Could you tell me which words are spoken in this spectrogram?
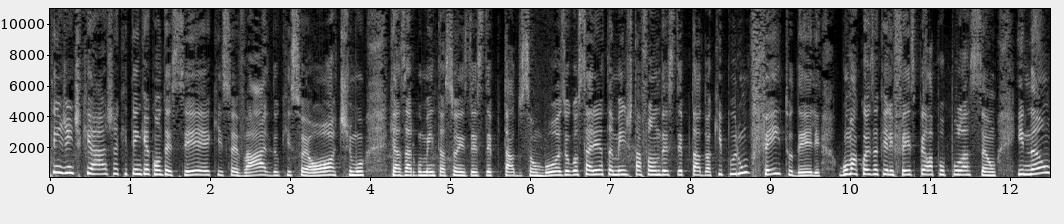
Tem gente que acha que tem que acontecer, que isso é válido, que isso é ótimo, que as argumentações desse deputado são boas. Eu gostaria também de estar falando desse deputado aqui por um feito dele, alguma coisa que ele fez pela população. E não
